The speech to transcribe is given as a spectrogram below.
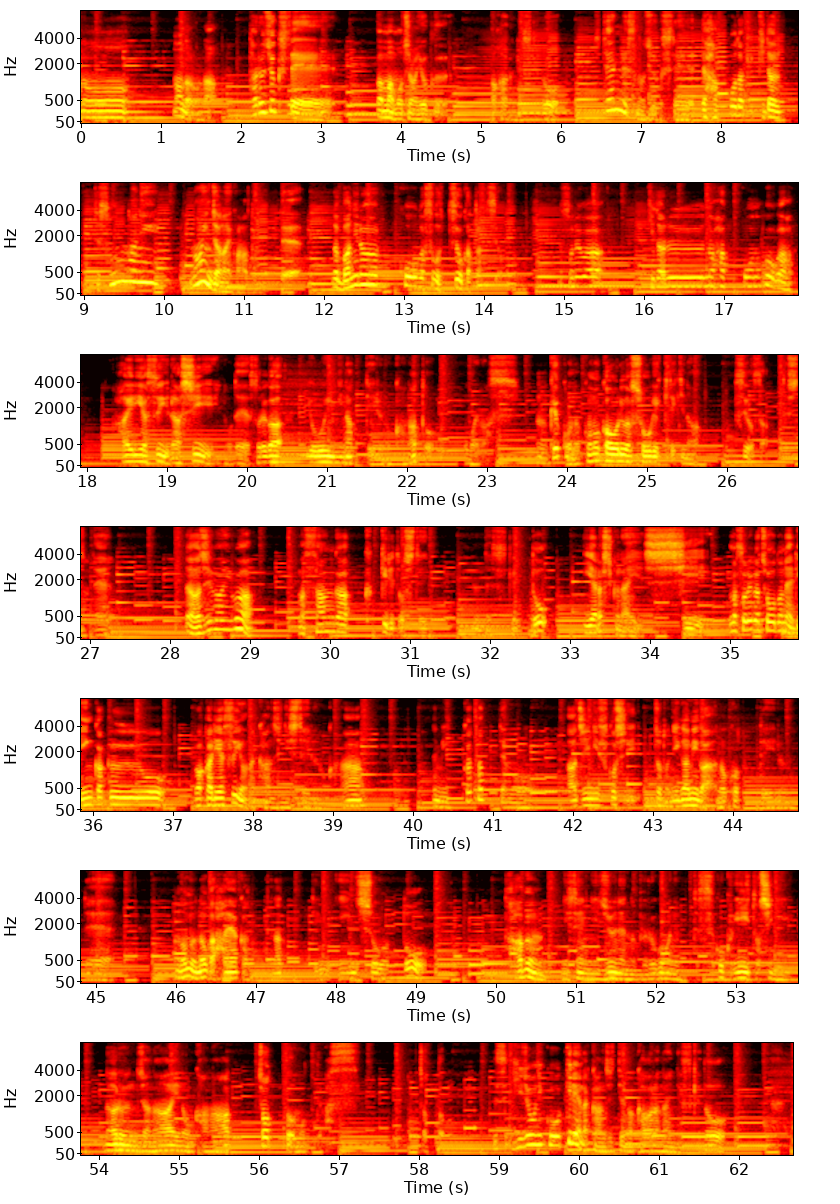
のー、なんだろうな樽熟成はまあもちろんよくわかるんですけどステンレスの熟成で発酵だけ木だるってそんなにないんじゃないかなと思ってバニラ香がすごい強かったんですよ。それは木だるの発酵の方が入りやすいらしいのでそれが要因になっているのかなと思います、うん、結構ねこの香りは衝撃的な強さでしたね。で味わいは、まあ、酸がくっきりとしているんですけどいやらしくないし、まあ、それがちょうどね輪郭を分かりやすいような感じにしているのかな。で3日経っても味に少しちょっと苦みが残っているので飲むのが早かったなっていう印象と多分2020年のブルゴーニュってすごくいい年になるんじゃないのかなちょっと思ってます。ちょっと。非常にこう綺麗な感じっていうのは変わらないんですけど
